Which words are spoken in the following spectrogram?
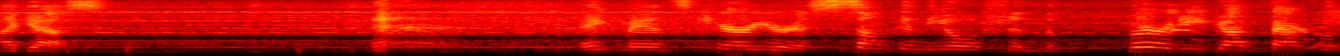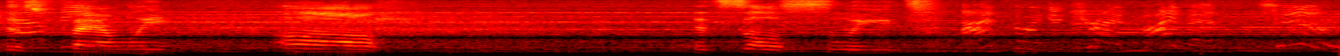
I guess. Eggman's carrier is sunk in the ocean. The birdie got back with his family. Oh, it's so sweet. I'm going to try my best too.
